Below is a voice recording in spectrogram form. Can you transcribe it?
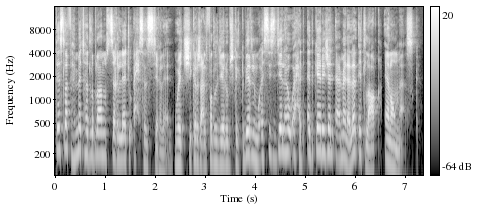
تسلا فهمت هذا البلان واستغلاته احسن استغلال وهذا الشيء كيرجع الفضل ديالو بشكل كبير للمؤسس ديالها وأحد أذكى رجال الأعمال على الإطلاق إيلون ماسك.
